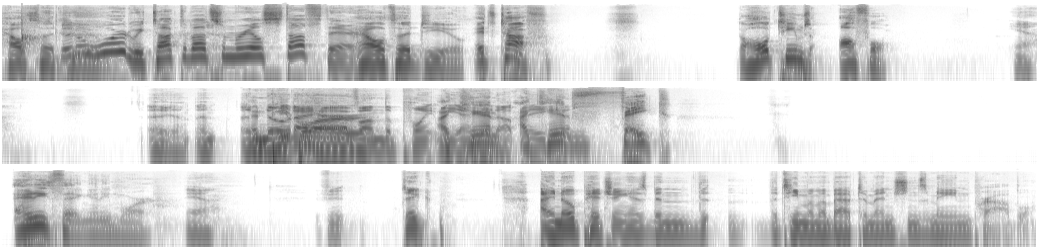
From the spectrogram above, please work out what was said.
healthhood Good to you. award. We talked about some real stuff there. Healthhood to you. It's tough. The whole team's awful. Yeah. Uh, a a And note I people have are- on the point we I ended can't. up I making. can't fake anything anymore. Yeah. If you take, I know pitching has been the, the team I'm about to mention's main problem.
